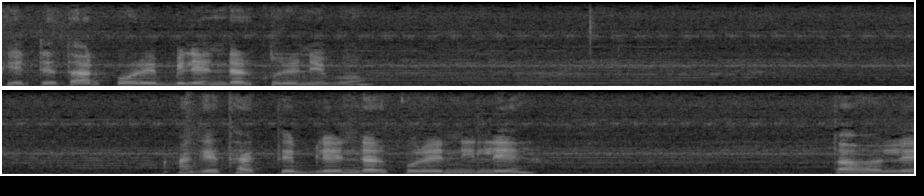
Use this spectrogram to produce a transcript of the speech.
কেটে তারপরে ব্লেন্ডার করে নেব। আগে থাকতে ব্লেন্ডার করে নিলে তাহলে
